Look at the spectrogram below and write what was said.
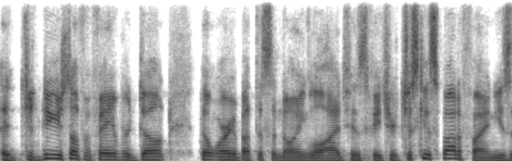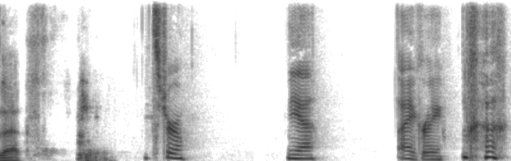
uh, just do yourself a favor? Don't don't worry about this annoying little iTunes feature. Just get Spotify and use that. It's true. Yeah, I agree.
